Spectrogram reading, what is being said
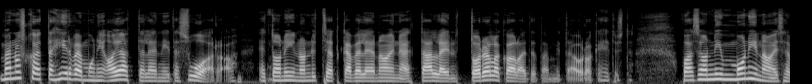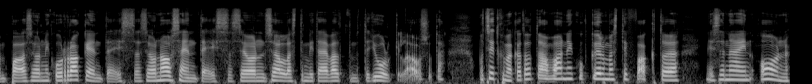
Mä en usko, että hirveän moni ajattelee niitä suoraan, että no niin, no nyt sieltä kävelee nainen, että tällä ei nyt todellakaan laiteta mitään urakehitystä, vaan se on niin moninaisempaa, se on niin kuin rakenteissa, se on asenteissa, se on sellaista, mitä ei välttämättä julkilausuta. Mutta sitten kun me katsotaan vaan kuin kylmästi faktoja, niin se näin on,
